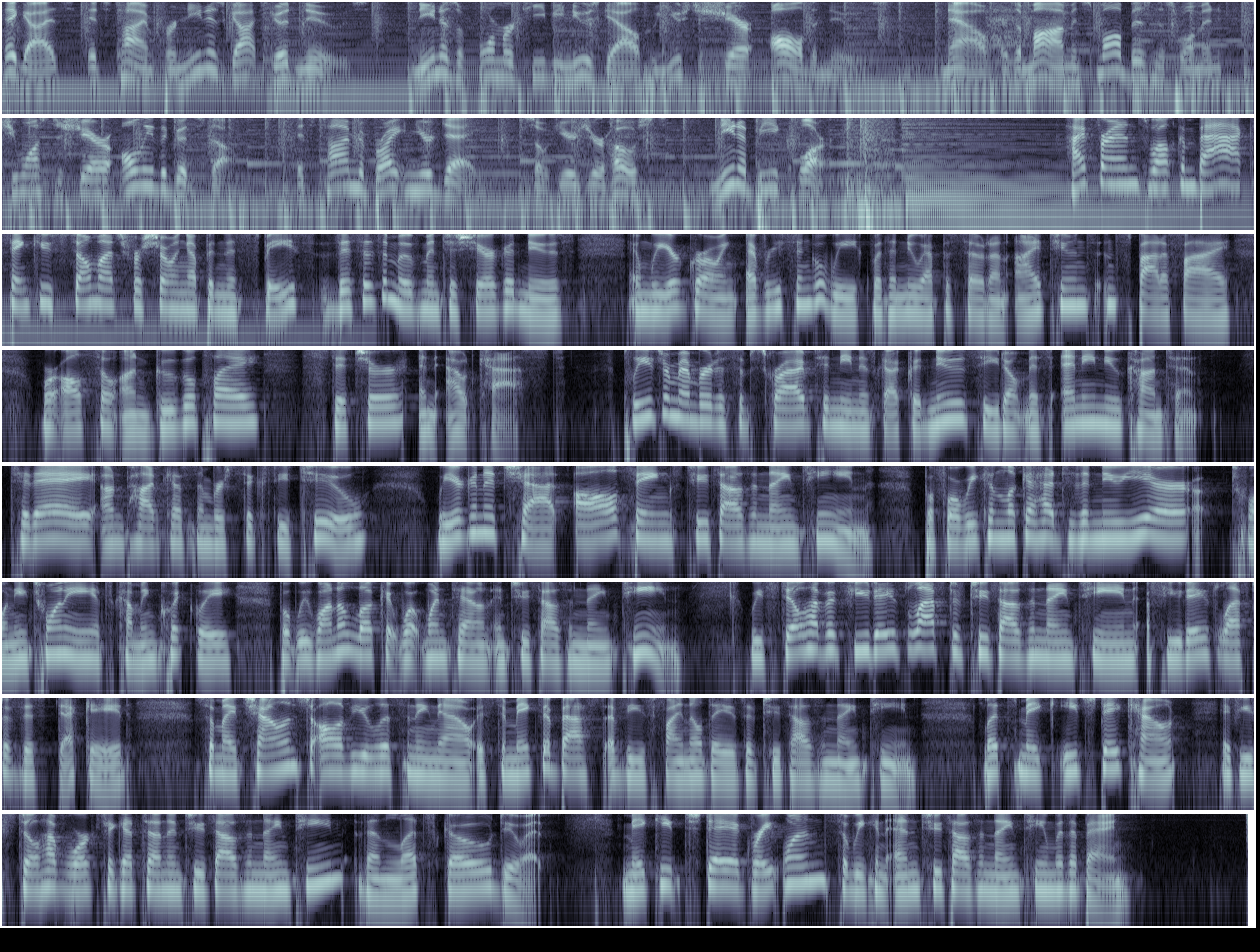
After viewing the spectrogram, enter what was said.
Hey guys, it's time for Nina's Got Good News. Nina's a former TV news gal who used to share all the news. Now, as a mom and small businesswoman, she wants to share only the good stuff. It's time to brighten your day. So here's your host, Nina B. Clarke. Hi, friends. Welcome back. Thank you so much for showing up in this space. This is a movement to share good news, and we are growing every single week with a new episode on iTunes and Spotify. We're also on Google Play, Stitcher, and Outcast. Please remember to subscribe to Nina's Got Good News so you don't miss any new content. Today, on podcast number 62, we are going to chat all things 2019. Before we can look ahead to the new year, 2020, it's coming quickly, but we want to look at what went down in 2019. We still have a few days left of 2019, a few days left of this decade. So, my challenge to all of you listening now is to make the best of these final days of 2019. Let's make each day count. If you still have work to get done in 2019, then let's go do it. Make each day a great one so we can end 2019 with a bang.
